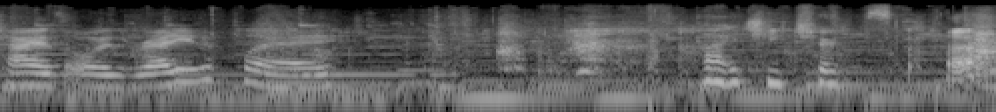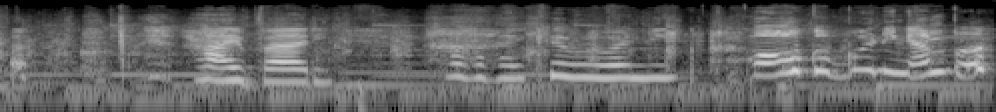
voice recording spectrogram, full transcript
Chai is always ready to play. Hi, teachers. Hi, buddy. Hi, good morning. Oh, good morning, Ember.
